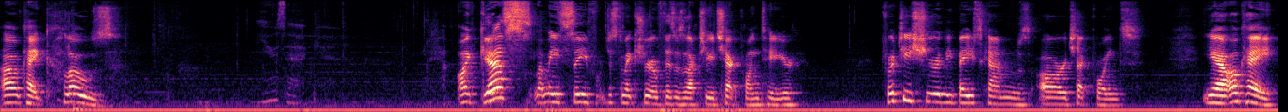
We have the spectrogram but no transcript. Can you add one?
Okay, close. Music. I guess. Let me see, if, just to make sure if this is actually a checkpoint here. Pretty sure the base camps are checkpoints. Yeah, okay.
